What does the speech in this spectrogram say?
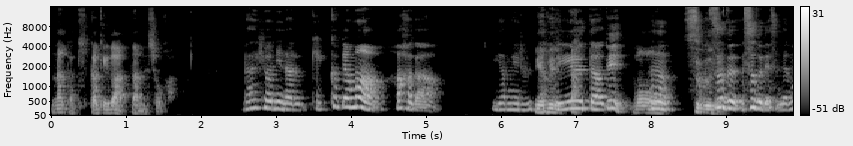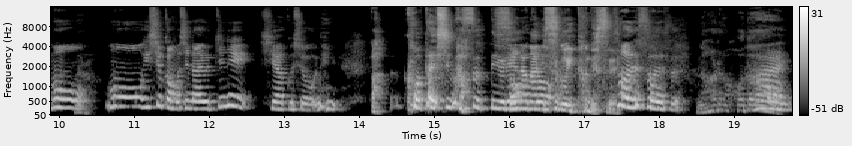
なんかきっかけがあったんでしょうか？代表になるきっかけはまあ、母が辞めるって言うた、で、もうんう、すぐで。すぐ、すぐですね。なもるう、もう一週間もしないうちに市役所にあ交代しますっていう連そんな絡を。にすぐ行ったんですね。そうです、そうです。なるほど。はい。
